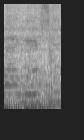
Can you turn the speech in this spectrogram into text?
I was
